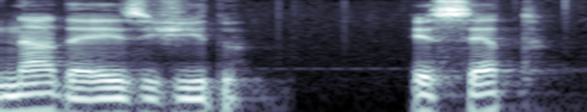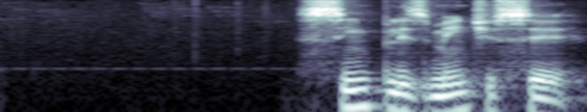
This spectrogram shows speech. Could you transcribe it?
nada é exigido, exceto simplesmente ser.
